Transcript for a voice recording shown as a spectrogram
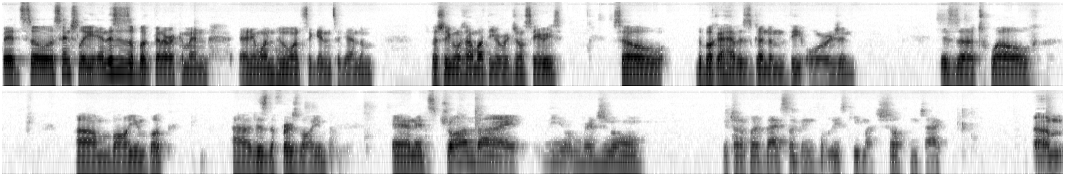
But so essentially, and this is a book that I recommend anyone who wants to get into Gundam, especially when we're talking about the original series. So the book I have is Gundam: The Origin. This is a twelve um, volume book. Uh, this is the first volume, and it's drawn by the original. I'm trying to put it back so I can at least keep my shelf intact. Um,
